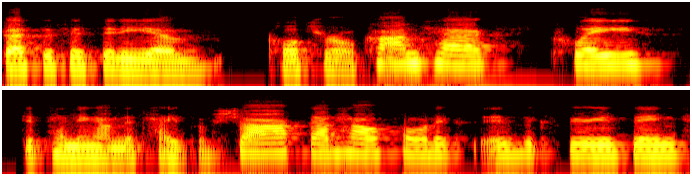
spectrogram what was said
specificity of cultural context, place, depending on the type of shock that household is experiencing,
